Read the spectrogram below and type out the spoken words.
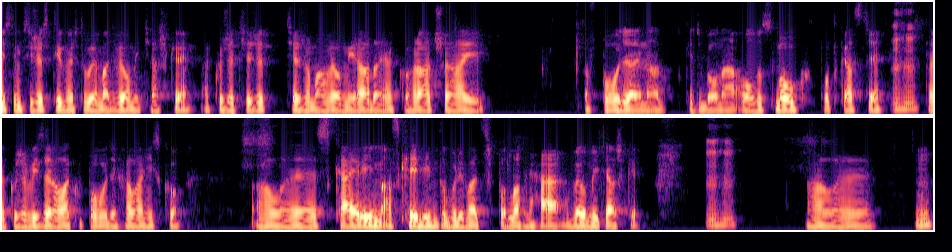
myslím si, že Steve Nash to bude mať veľmi ťažké. Akože tiež, tiež ho mám veľmi rád aj ako hráča, aj v pohode aj na, keď bol na All the Smoke podcaste, uh-huh. tak akože vyzeral ako pohode chalanisko. Ale Skyrim a Skyrim to bude mať podľa mňa veľmi ťažké. Uh-huh. Ale... Hm?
